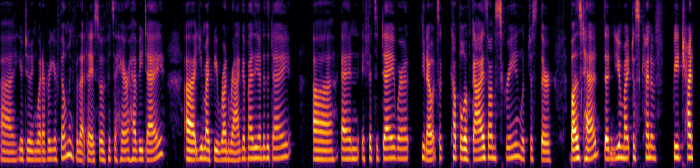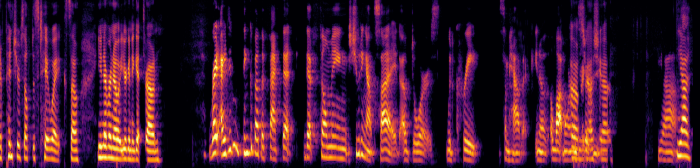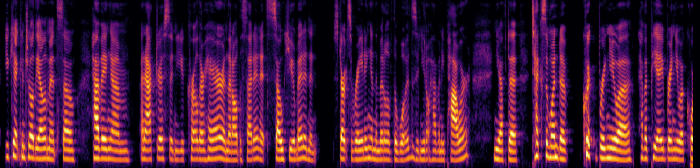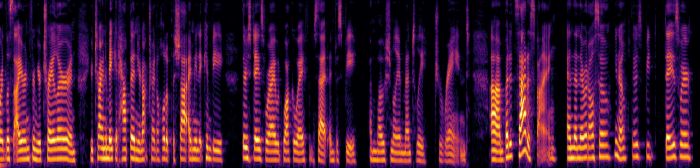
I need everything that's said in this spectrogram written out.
Uh, you're doing whatever you're filming for that day. So if it's a hair heavy day uh, you might be run ragged by the end of the day. Uh, and if it's a day where you know it's a couple of guys on screen with just their buzzed head then you might just kind of be trying to pinch yourself to stay awake so you never know what you're going to get thrown. Right i didn't think about the fact that that filming shooting outside outdoors would create some havoc you know a lot more oh my gosh yeah. Yeah. Yeah you can't control the elements so having um an actress and you curl their hair and then all of a sudden it's so humid and starts raining in the middle of the woods and you don't have any power and you have to text someone to quick bring you a have a PA bring you a cordless iron from your trailer and you're trying to make it happen you're not trying to hold up the shot. I mean it can be there's days where I would walk away from set and just be emotionally and mentally drained um, but it's satisfying. And then there would also you know there's be days where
